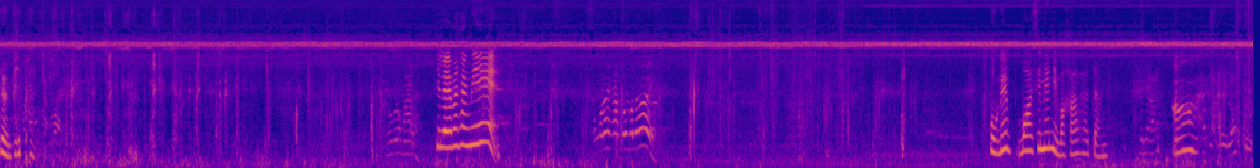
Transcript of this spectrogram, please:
เดินพิดทันลงลงมาเลยพี่เลมาทางนี้ลงมาเลยครับลงมาเลย ปลูกในบอซีเมนต์นี่บ่คะพระอาจารย์เป็นยังไงอ๋อผักหวานเลยลองปลูก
